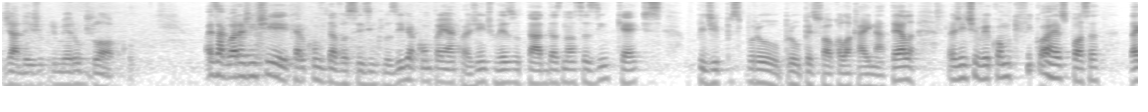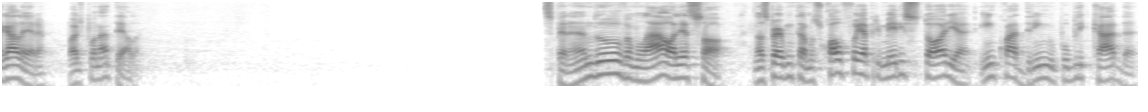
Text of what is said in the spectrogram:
já desde o primeiro bloco. Mas agora a gente, quero convidar vocês, inclusive, a acompanhar com a gente o resultado das nossas enquetes pedir para o pessoal colocar aí na tela para a gente ver como que ficou a resposta da galera. Pode pôr na tela. Esperando, vamos lá, olha só. Nós perguntamos qual foi a primeira história em quadrinho publicada.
